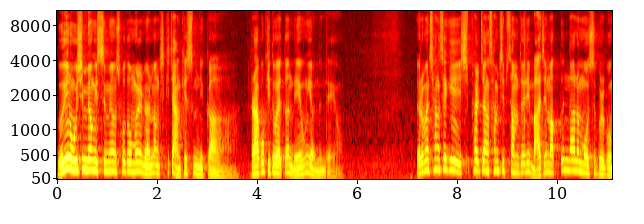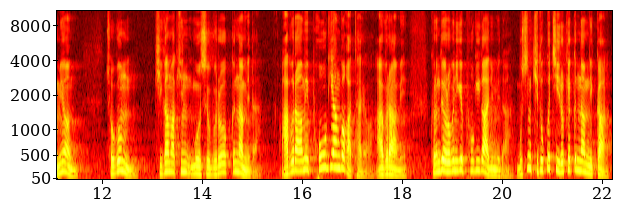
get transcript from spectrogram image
의인 50명 있으면 소돔을 멸망시키지 않겠습니까? 라고 기도했던 내용이었는데요. 여러분 창세기 18장 33절이 마지막 끝나는 모습을 보면 조금 기가 막힌 모습으로 끝납니다. 아브라함이 포기한 것 같아요. 아브라함이 그런데 여러분 이게 포기가 아닙니다. 무슨 기도 끝이 이렇게 끝납니까?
